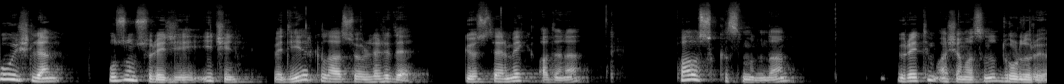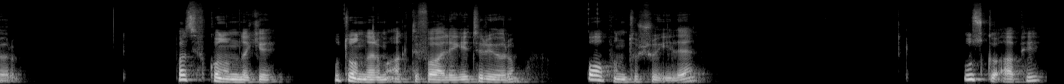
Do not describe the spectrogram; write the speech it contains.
Bu işlem uzun süreceği için ve diğer klasörleri de göstermek adına pause kısmından üretim aşamasını durduruyorum. Pasif konumdaki butonlarımı aktif hale getiriyorum. Open tuşu ile USCO API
